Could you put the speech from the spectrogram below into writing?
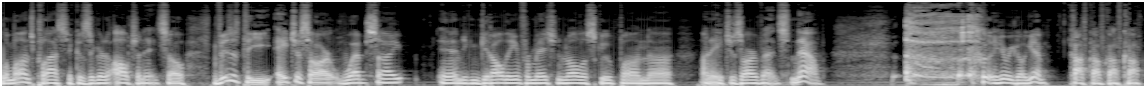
Le Mans Classic is they're going to alternate. So visit the HSR website and you can get all the information and all the scoop on uh, on HSR events. Now, here we go again. Cough, cough, cough, cough.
